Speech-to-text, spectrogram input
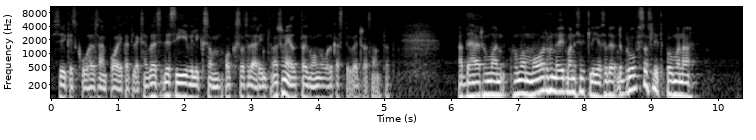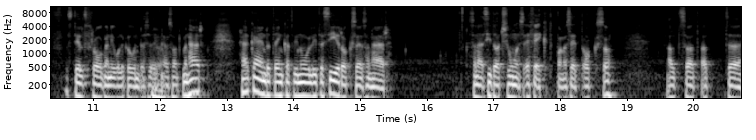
psykisk ohälsa än pojkar till exempel. Det, det ser vi liksom också sådär internationellt och i många olika studier och sånt. Att, att det här hur man, hur man mår, hur nöjd man är i sitt liv, så det, det beror förstås lite på hur man har ställt frågan i olika undersökningar Ja. och sånt. Men här, här kan jag ändå tänka att vi nog lite ser också en sån här, sån här situationseffekt på något sätt också. Alltså att, att eh,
